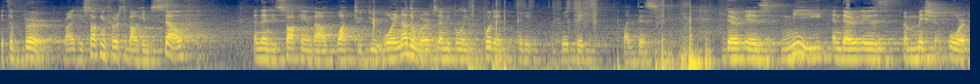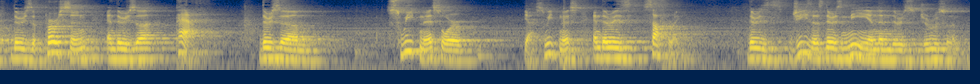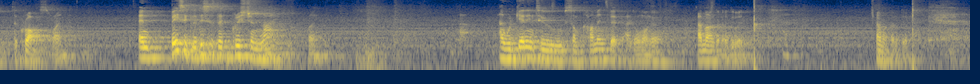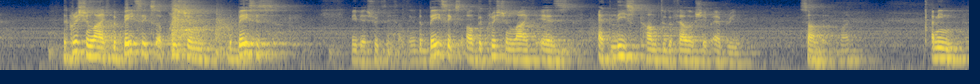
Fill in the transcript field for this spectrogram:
It's a verb, right? He's talking first about himself, and then he's talking about what to do. Or in other words, let me put it, put it, put it, like this. There is me and there is a mission, or there is a person and there is a path. There's a um, sweetness, or yeah, sweetness, and there is suffering. There is Jesus, there is me, and then there is Jerusalem, the cross, right? And basically, this is the Christian life. Right? I would get into some comments that I don't want to, I'm not going to do it. I'm not going to do it. The Christian life, the basics of Christian, the basis, maybe I should say something. The basics of the Christian life is at least come to the fellowship every Sunday, right? I mean,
